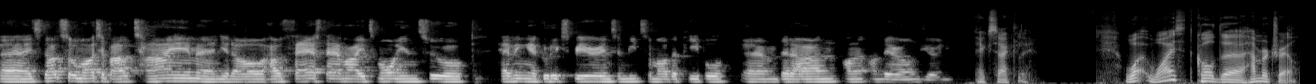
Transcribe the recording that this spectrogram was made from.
uh, it's not so much about time and you know how fast am I. It's more into having a good experience and meet some other people um, that are on, on, on their own journey. Exactly. What? Why is it called the Hammer Trail?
